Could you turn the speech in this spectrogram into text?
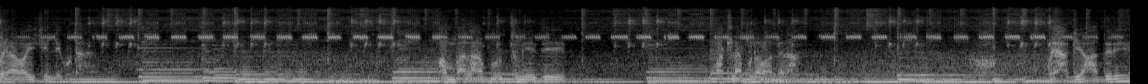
ඔයා වගේ කෙල්ලෙකුට. මම බලාපොරොත්තු නේදේ මට ලැබුණ වන්දනා. ඔයාගේ ආදරේ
